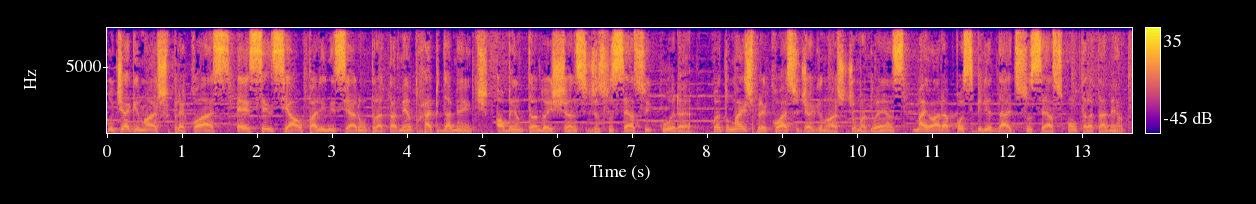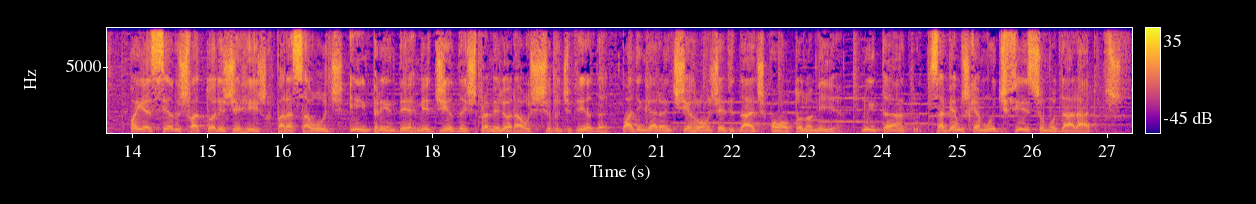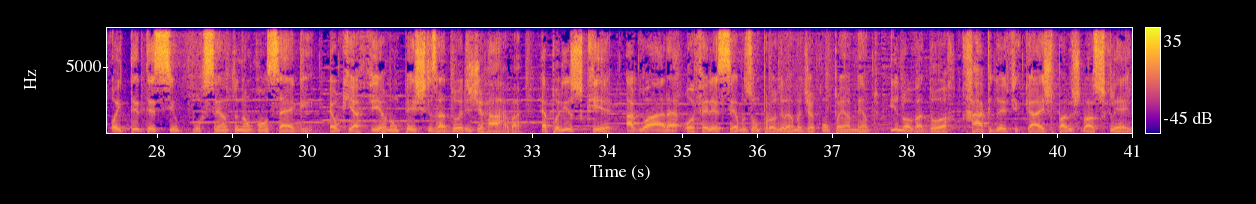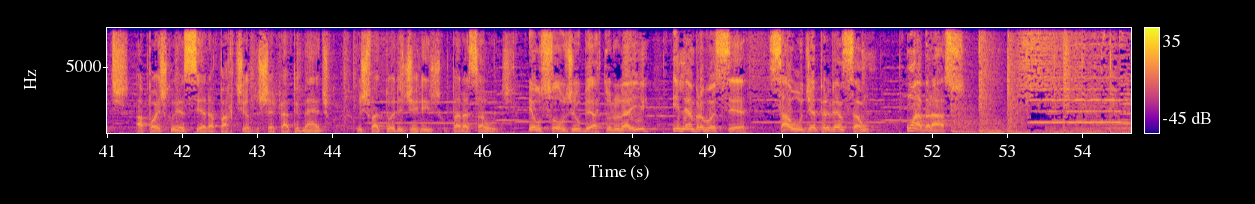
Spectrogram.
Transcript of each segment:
O diagnóstico precoce é essencial para iniciar um tratamento rapidamente, aumentando as chances de sucesso e cura. Quanto mais precoce o diagnóstico de uma doença, maior a possibilidade de sucesso com o tratamento. Conhecer os fatores de risco para a saúde e empreender medidas para melhorar o estilo de vida podem garantir longevidade com autonomia. No entanto, sabemos que é muito difícil mudar hábitos. 85% não conseguem, é o que afirmam pesquisadores de Harvard. É por isso que agora oferecemos um programa de acompanhamento inovador, rápido e eficaz para os nossos clientes, após conhecer a partir do check-up médico os fatores de risco para a saúde. Eu sou Gilberto Uraí e lembra você, saúde é prevenção. Um abraço.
